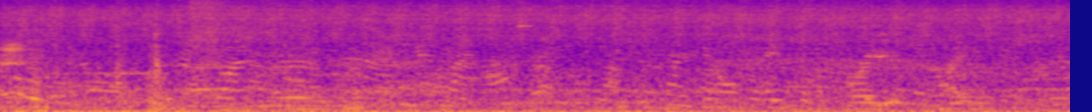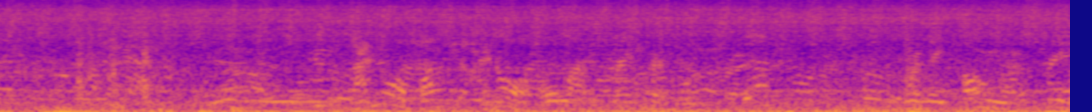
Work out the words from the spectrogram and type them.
That's I know a bunch of, I know a whole lot of station. When they call me it was free,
